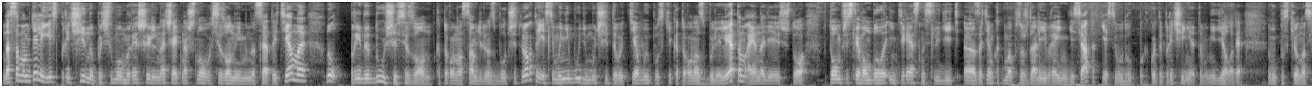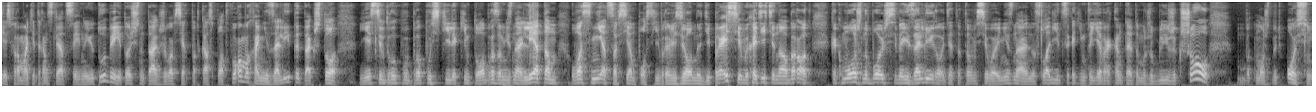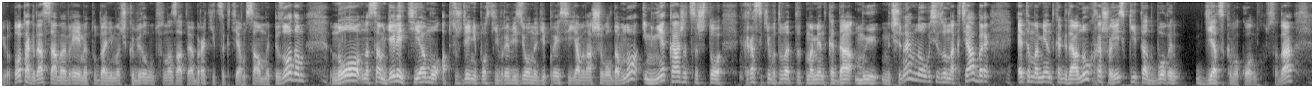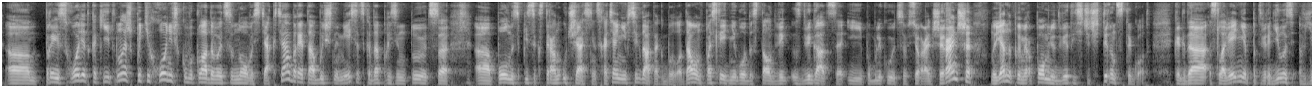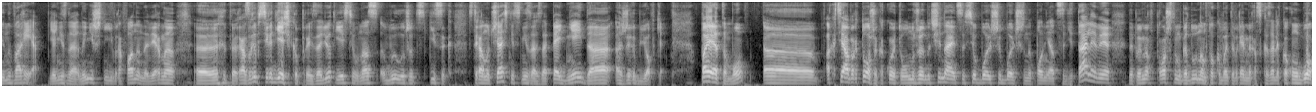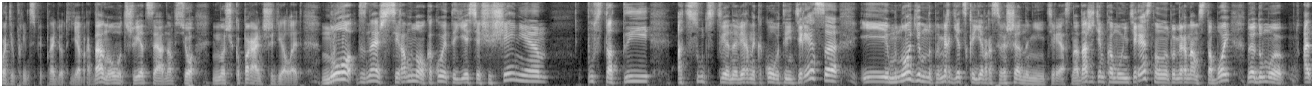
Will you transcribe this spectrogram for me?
На самом деле есть причина, почему мы решили начать наш новый сезон именно с этой темы. Ну, предыдущий сезон, который на самом деле у нас был четвертый, если мы не будем учитывать те выпуски, которые у нас были летом, а я надеюсь, что в том числе вам было интересно следить э, за тем, как мы обсуждали Евреи десятых, если вы вдруг по какой-то причине этого не делали. Выпуски у нас есть в формате трансляции на Ютубе и точно так же во всех подкаст-платформах, они залиты, так что если вдруг вы пропустили каким-то образом, не знаю, летом у вас нет совсем пост-евровизионной депрессии, вы хотите наоборот как можно больше себя изолировать абстрагировать от этого всего, я не знаю, насладиться каким-то евроконтентом уже ближе к шоу, вот может быть осенью, то тогда самое время туда немножечко вернуться назад и обратиться к тем самым эпизодам. Но на самом деле тему обсуждения пост-евровизионной депрессии я вынашивал давно, и мне кажется, что как раз таки вот в этот момент, когда мы начинаем новый сезон, октябрь, это момент, когда, ну хорошо, есть какие-то отборы детского конкурса, да, э, происходят какие-то, ну знаешь, потихонечку выкладываются новости. Октябрь это обычно месяц, когда презентуется э, полный список стран стран-участниц, хотя не всегда так было, да, он в последние годы стал сдвигаться и публикуется все раньше и раньше, но я, например, помню 2014 год, когда Словения подтвердилась в январе. Я не знаю, нынешние еврофаны, наверное, э, это разрыв сердечка произойдет, если у нас выложит список стран-участниц, не знаю, за 5 дней до жеребьевки. Поэтому э, октябрь тоже какой-то, он уже начинается все больше и больше наполняться деталями. Например, в прошлом году нам только в это время рассказали, в каком городе, в принципе, пройдет евро, да, но вот Швеция, она все немножечко пораньше делает. Но, ты знаешь, все равно какое-то есть ощущение пустоты, отсутствие, наверное, какого-то интереса, и многим, например, детское евро совершенно не интересно. А даже тем, кому интересно, ну, например, нам с тобой, ну, я думаю, а,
